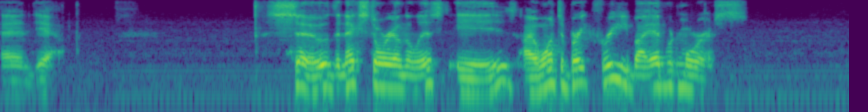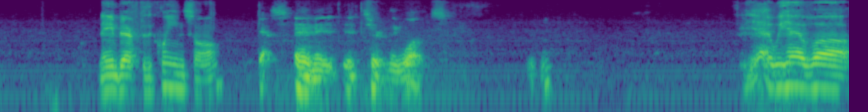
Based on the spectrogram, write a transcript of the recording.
and yeah. So the next story on the list is "I Want to Break Free" by Edward Morris, named after the Queen song. Yes, and it, it certainly was. Yeah, we have. uh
